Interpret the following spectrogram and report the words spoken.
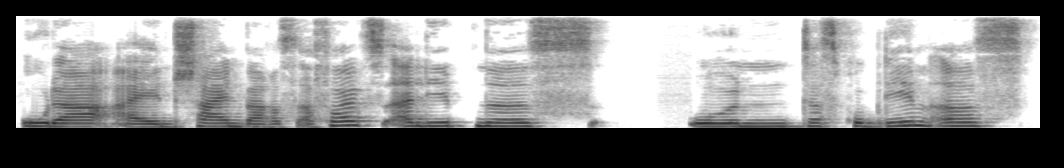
oder ein scheinbares Erfolgserlebnis. Und das Problem ist,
